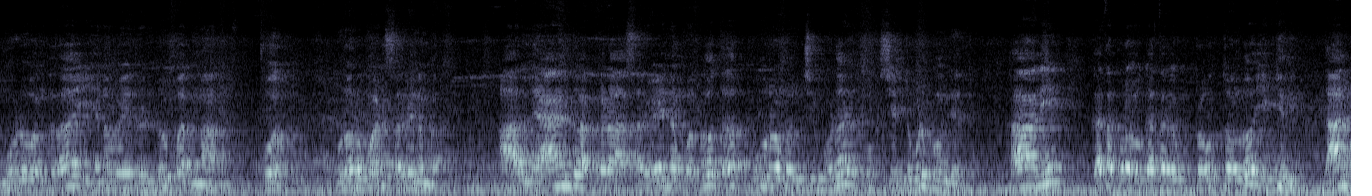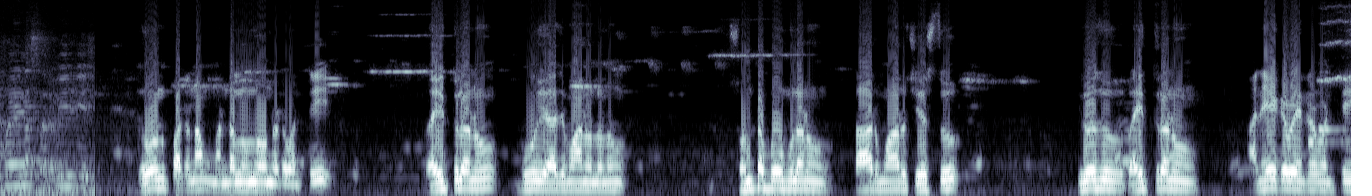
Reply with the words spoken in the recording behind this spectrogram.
మూడు వందల ఎనభై రెండు బర్ నా ఫోర్ ఉడవలపాడు సర్వే నెంబర్. ఆ ల్యాండ్ అక్కడ సర్వే నెంబర్లో పూర్వం నుంచి కూడా ఒక సెంటు కూడా లేదు. కానీ గత గత ప్రభుత్వంలో ఎక్కింది. దానిపైన సర్వే చేసి డోన్ పట్టణం మండలంలో ఉన్నటువంటి రైతులను భూ యాజమానులను సొంత భూములను తారుమారు చేస్తూ ఈరోజు రైతులను అనేకమైనటువంటి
